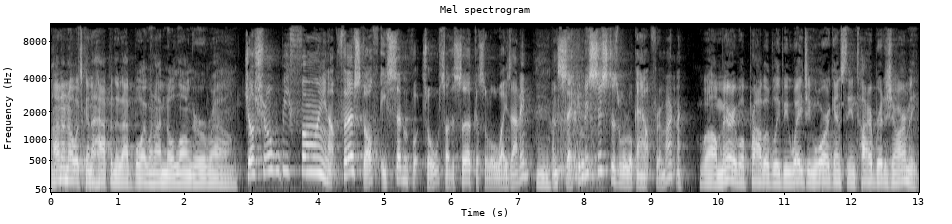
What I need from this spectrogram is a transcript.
I don't know what's going to happen to that boy when I'm no longer around. Joshua will be fine. First off, he's seven foot tall, so the circus will always have him. Hmm. And second, his sisters will look out for him, won't they? Well, Mary will probably be waging war against the entire British Army.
